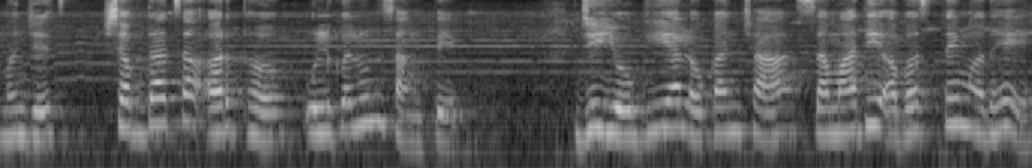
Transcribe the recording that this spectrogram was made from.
म्हणजेच शब्दाचा अर्थ उलगलून सांगते. जी योगी या लोकांच्या समाधी अवस्थेमध्ये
